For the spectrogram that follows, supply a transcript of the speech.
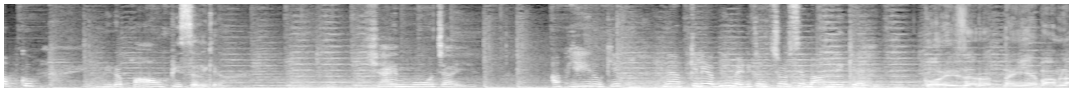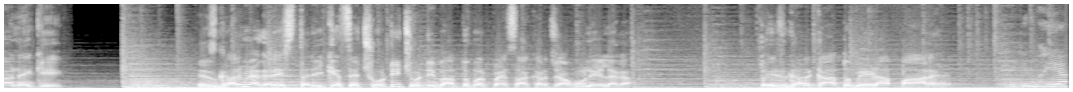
आपको। मेरा पाँव फिसल गया। शायद मोच आई आप यहीं रुकिए। मैं आपके लिए अभी मेडिकल स्टोर से बाम लेके हूँ। कोई ज़रूरत नहीं है बाम लाने की। इस घर में अगर इस तरीके से छोटी छोटी बातों पर पैसा खर्चा होने लगा तो इस घर का तो बेड़ा पार है। लेकिन भैया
